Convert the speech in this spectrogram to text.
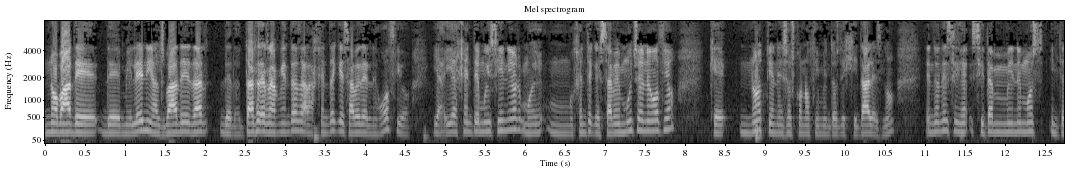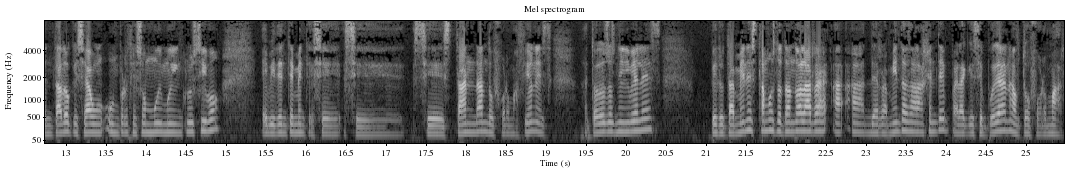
no va de, de millennials, va de dar, de dotar de herramientas a la gente que sabe del negocio. Y ahí hay gente muy senior, muy, gente que sabe mucho de negocio, que no tiene esos conocimientos digitales, ¿no? Entonces, sí, sí también hemos intentado que sea un, un, proceso muy, muy inclusivo. Evidentemente se, se, se están dando formaciones a todos los niveles, pero también estamos dotando a la, a, de herramientas a la gente para que se puedan autoformar.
